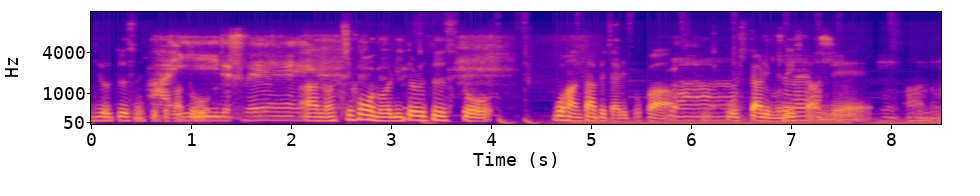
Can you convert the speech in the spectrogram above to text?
リトルトゥースの人とかあ、と、いいですね。あの、地方のリトルトゥースとご飯食べたりとか、こうしたりもできたんで、うんあの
